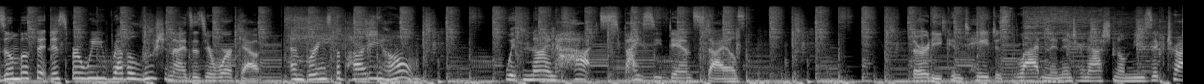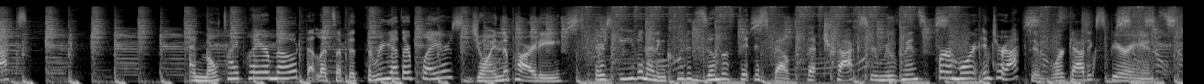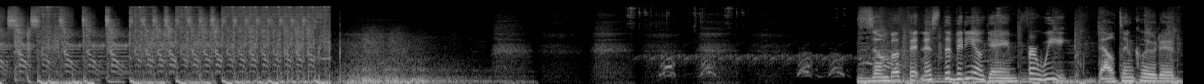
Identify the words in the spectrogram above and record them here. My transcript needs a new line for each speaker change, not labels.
Zumba Fitness for Wii revolutionizes your workout and brings the party home. With nine hot, spicy dance styles, 30 contagious Latin and international music tracks, and multiplayer mode that lets up to three other players join the party. There's even an included Zumba fitness belt that tracks your movements for a more interactive workout experience. Zumba Fitness the video game for Wii, belt included.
